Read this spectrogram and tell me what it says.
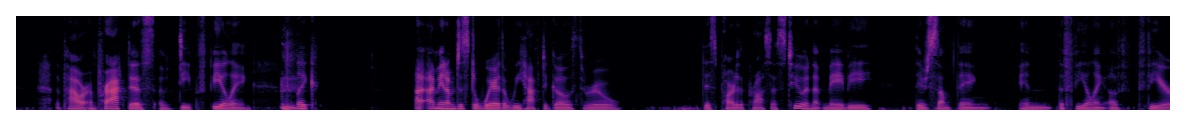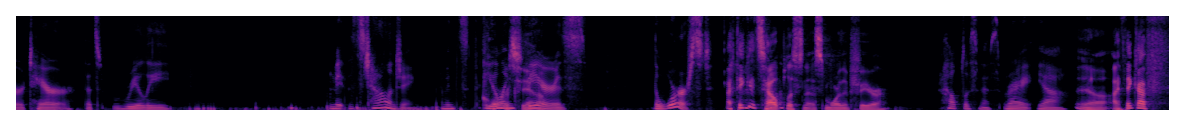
the power and practice of deep feeling like I, I mean i'm just aware that we have to go through this part of the process too and that maybe there's something in the feeling of fear terror that's really it's challenging i mean feeling course, yeah. fear is the worst I think it's helplessness more than fear. helplessness right yeah Yeah, I think I've.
